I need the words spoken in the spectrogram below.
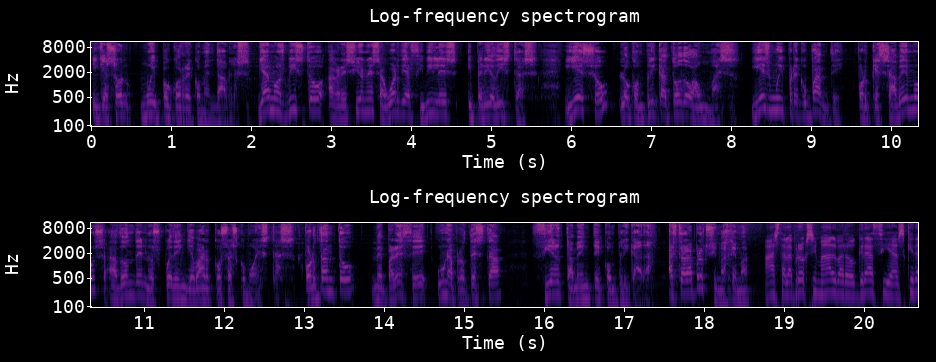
y que son muy poco recomendables. Ya hemos visto agresiones a guardias civiles y periodistas y eso lo complica todo aún más. Y es muy preocupante porque sabemos a dónde nos pueden llevar cosas como estas. Por tanto, me parece una protesta ciertamente complicada. Hasta la próxima, Gema. Hasta la próxima, Álvaro. Gracias. Queda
